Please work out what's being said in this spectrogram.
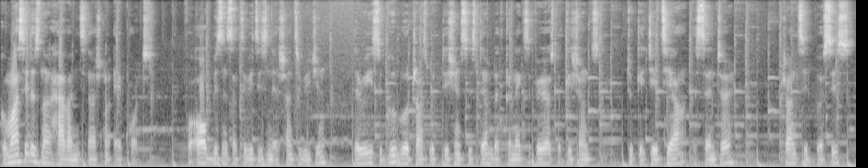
Kumasi does not have an international airport. For all business activities in the Ashanti region, there is a good road transportation system that connects various locations to Kejetia, the center, transit buses,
